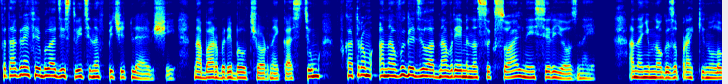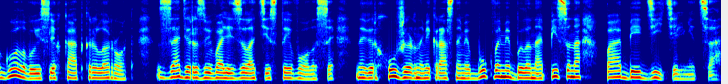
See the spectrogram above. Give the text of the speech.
Фотография была действительно впечатляющей. На Барбаре был черный костюм, в котором она выглядела одновременно сексуальной и серьезной. Она немного запрокинула голову и слегка открыла рот. Сзади развивались золотистые волосы. Наверху жирными красными буквами было написано «Победительница».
